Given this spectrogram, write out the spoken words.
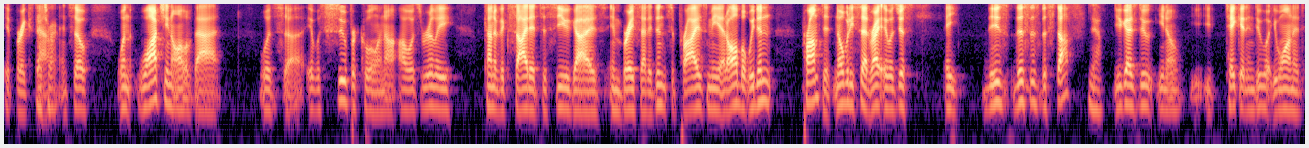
it breaks down. That's right. And so when watching all of that was uh, it was super cool, and I, I was really kind of excited to see you guys embrace that. It didn't surprise me at all, but we didn't prompt it. Nobody said right. It was just hey, these this is the stuff. Yeah. You guys do you know you, you take it and do what you wanted.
